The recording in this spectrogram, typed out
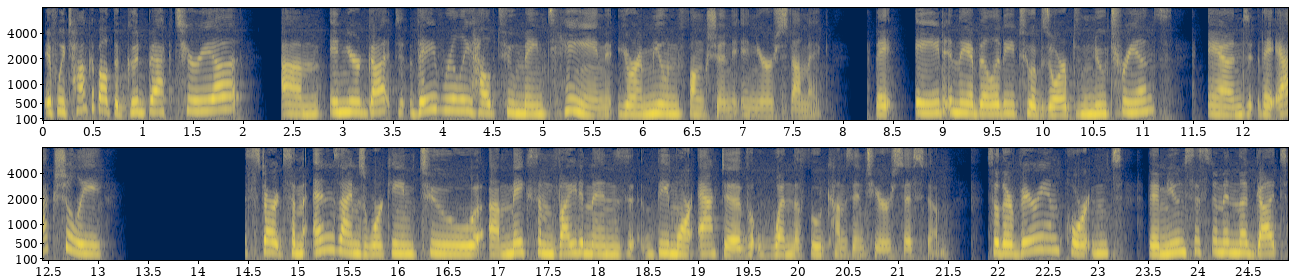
If we talk about the good bacteria um, in your gut, they really help to maintain your immune function in your stomach. They aid in the ability to absorb nutrients, and they actually start some enzymes working to uh, make some vitamins be more active when the food comes into your system. So they're very important. The immune system in the gut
